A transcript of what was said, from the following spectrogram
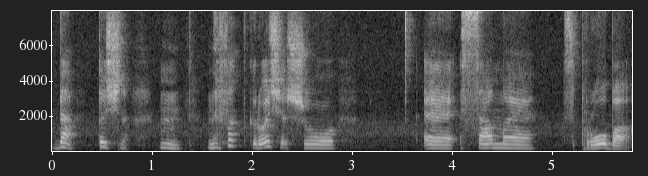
да, точно. Не факт, коротше, що е, саме спроба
